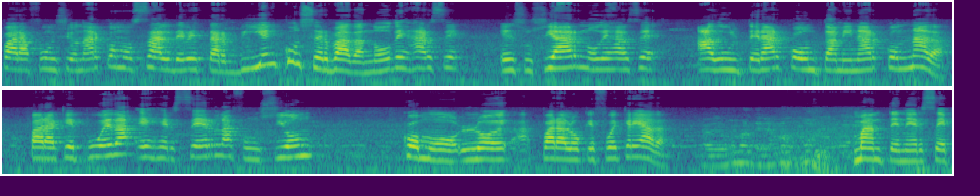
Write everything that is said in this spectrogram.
para funcionar como sal, debe estar bien conservada, no dejarse ensuciar, no dejarse adulterar, contaminar con nada, para que pueda ejercer la función como lo, para lo que fue creada. Mantenernos puros. Mantenerse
